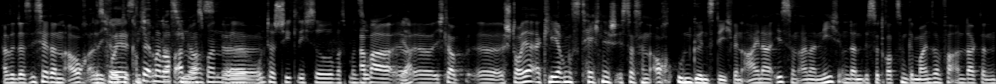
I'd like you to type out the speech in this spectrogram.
Also das ist ja dann auch, also Es ich wollte jetzt kommt nicht ja immer auf drauf das an, was man äh, äh, unterschiedlich so, was man so. aber ja? äh, ich glaube, äh, steuererklärungstechnisch ist das dann auch ungünstig, wenn einer ist und einer nicht und dann bist du trotzdem gemeinsam veranlagt, dann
